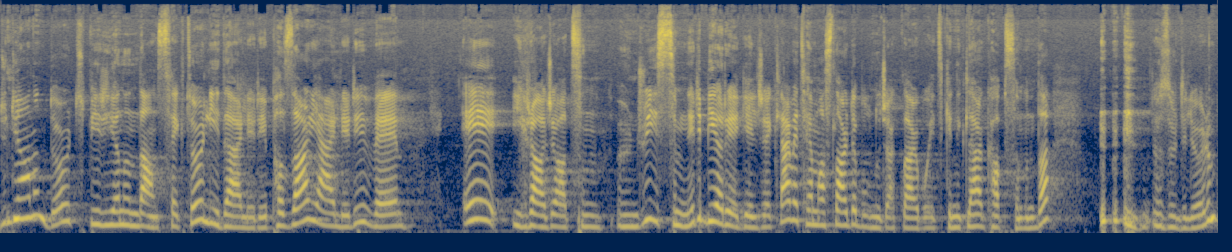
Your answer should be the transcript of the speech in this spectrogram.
Dünyanın dört bir yanından sektör liderleri, pazar yerleri ve e-ihracatın öncü isimleri bir araya gelecekler ve temaslarda bulunacaklar bu etkinlikler kapsamında. Özür diliyorum.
